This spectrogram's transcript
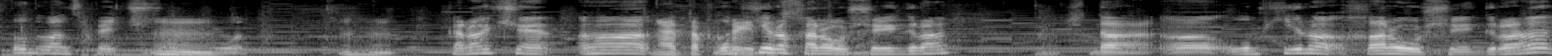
125 часов, mm. вот. Угу. Короче, э, это Лупхира хорошая игра. Значит. Да, Loop э, Hero хорошая игра,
